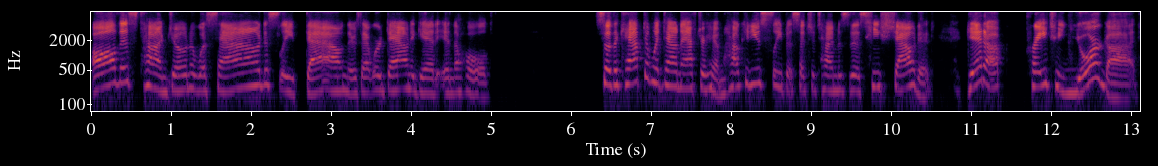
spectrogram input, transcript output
all this time Jonah was sound asleep, down, there's that word down again in the hold. So the captain went down after him. How can you sleep at such a time as this? He shouted, Get up, pray to your God.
